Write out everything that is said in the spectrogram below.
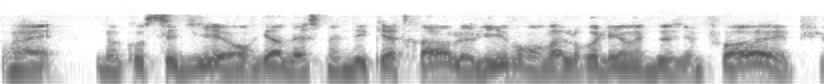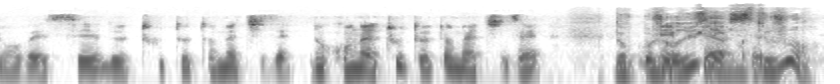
ouais. Donc on s'est dit, on regarde la semaine des 4 heures, le livre, on va le relire une deuxième fois et puis on va essayer de tout automatiser. Donc on a tout automatisé. Donc aujourd'hui, ça existe toujours?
